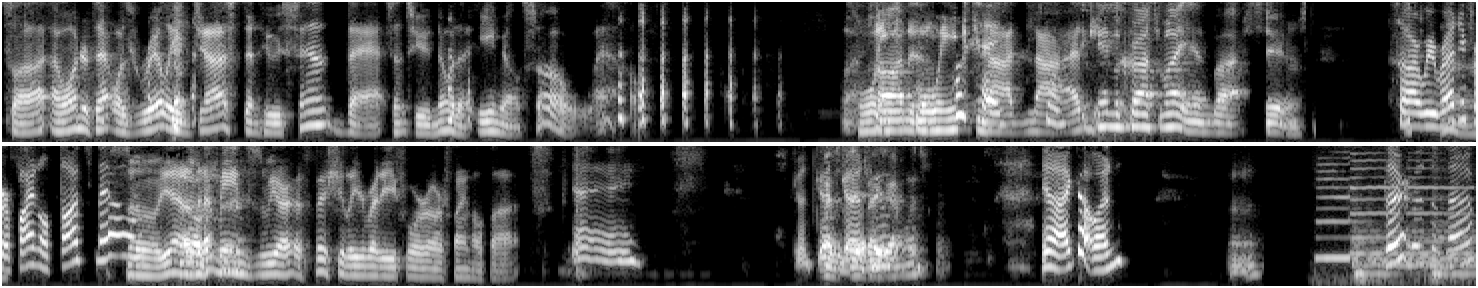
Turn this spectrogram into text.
So I, I wonder if that was really Justin who sent that, since you know the email so well. that's wink, all I knew. wink, Okay, nod, so- nod. It came across my inbox too. So, are we ready for final thoughts now? So yeah, Oh, that sure. means we are officially ready for our final thoughts. Yay. Good, How good, good. everybody got one? Yeah, I got one. Uh, There is enough.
